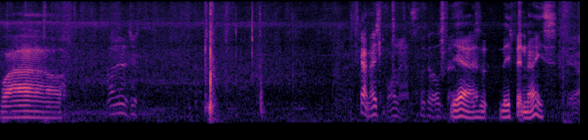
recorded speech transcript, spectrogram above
Wow. Well, it just... It's got nice floor mats. Look at those bad Yeah, they fit nice. Yeah.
